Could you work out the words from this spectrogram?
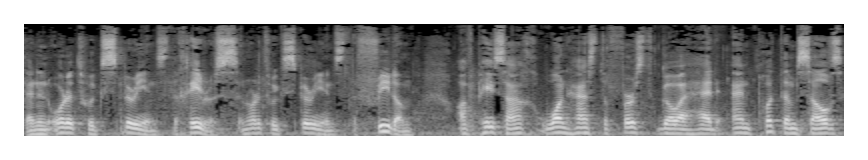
that in order to experience the cherus, in order to experience the freedom of Pesach, one has to first go ahead and put themselves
